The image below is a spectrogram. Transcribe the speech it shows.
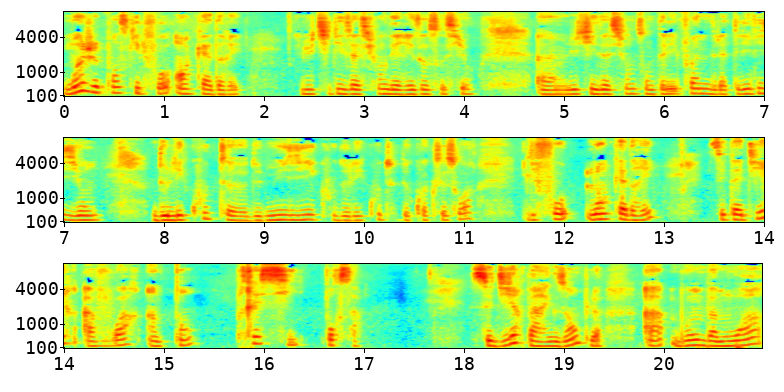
Moi je pense qu'il faut encadrer l'utilisation des réseaux sociaux, euh, l'utilisation de son téléphone, de la télévision, de l'écoute euh, de musique ou de l'écoute de quoi que ce soit, il faut l'encadrer, c'est-à-dire avoir un temps précis pour ça. Se dire par exemple, ah bon bah moi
